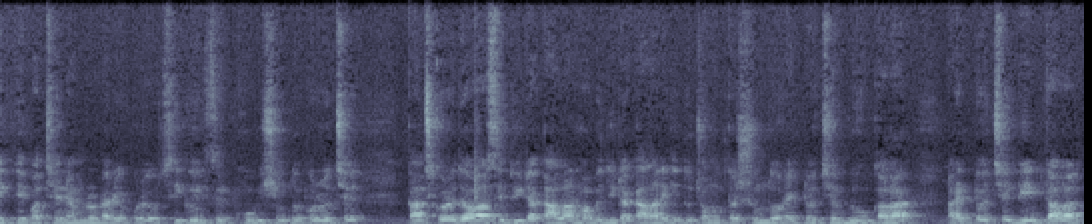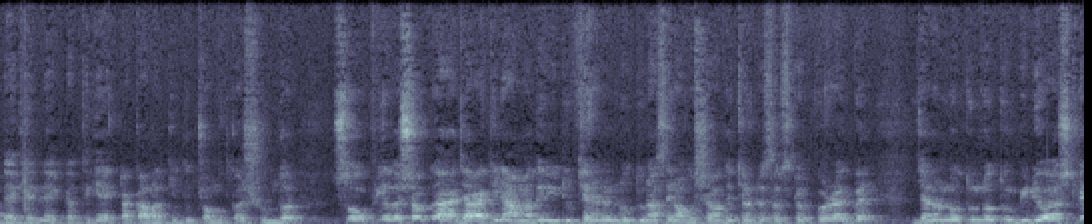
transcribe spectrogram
দেখতেই পাচ্ছেন এমব্রয়ডারির উপরে সিকোয়েন্সের খুবই সুন্দর করে হচ্ছে কাজ করে দেওয়া আছে। দুইটা কালার হবে, দুইটা কালারে কিন্তু চমৎকার সুন্দর। একটা হচ্ছে ব্লু কালার আর একটা হচ্ছে গ্রিন কালার দেখেন, একটা থেকে একটা কালার কিন্তু চমৎকার সুন্দর। সো প্রিয় দর্শক যারা কিনা আমাদের ইউটিউব চ্যানেলে নতুন আছেন, অবশ্যই আমাদের চ্যানেলটা সাবস্ক্রাইব করে রাখবেন। যেন নতুন নতুন ভিডিও আসলে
